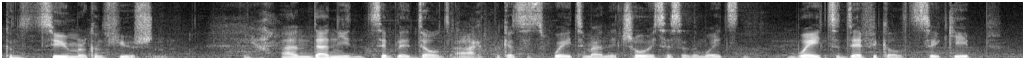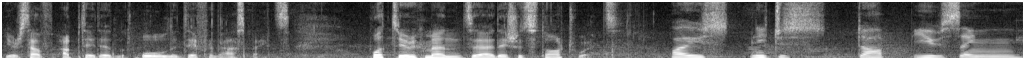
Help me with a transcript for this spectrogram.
consumer confusion. Yeah. And then you simply don't act because it's way too many choices and it's way too difficult to keep yourself updated on all the different aspects. What do you recommend uh, they should start with? Well, you need to stop using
